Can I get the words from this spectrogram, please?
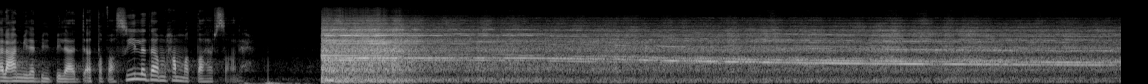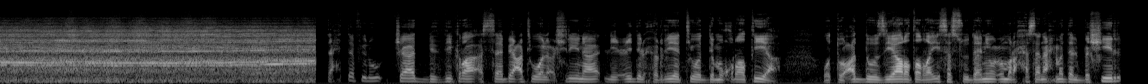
العاملة بالبلاد. التفاصيل لدى محمد طاهر صالح. تحتفل تشاد بالذكرى السابعة والعشرين لعيد الحرية والديمقراطية وتعد زيارة الرئيس السوداني عمر حسن أحمد البشير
